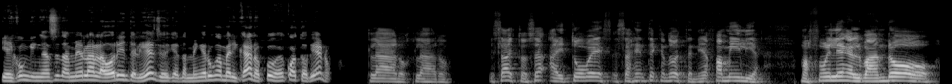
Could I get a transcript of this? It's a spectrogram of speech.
que es con quien hace también la labor de inteligencia, que también era un americano, pues un ecuatoriano. Claro, claro. Exacto. O sea, ahí tú ves esa gente que entonces tenía familia, más familia en el bando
